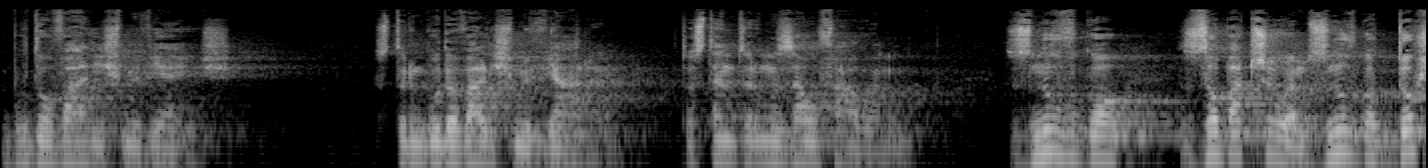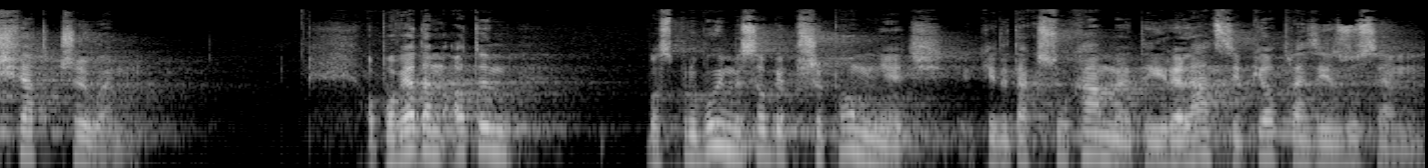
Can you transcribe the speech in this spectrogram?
budowaliśmy więź, z którym budowaliśmy wiarę, to jest ten, któremu zaufałem. Znów go zobaczyłem, znów go doświadczyłem. Opowiadam o tym, bo spróbujmy sobie przypomnieć, kiedy tak słuchamy tej relacji Piotra z Jezusem,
